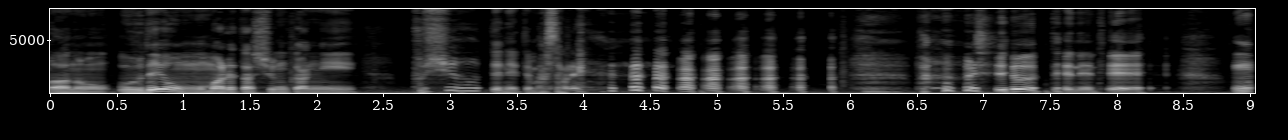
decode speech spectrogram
あの、腕を揉まれた瞬間に、プシューって寝てましたね プシューって寝て、うん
